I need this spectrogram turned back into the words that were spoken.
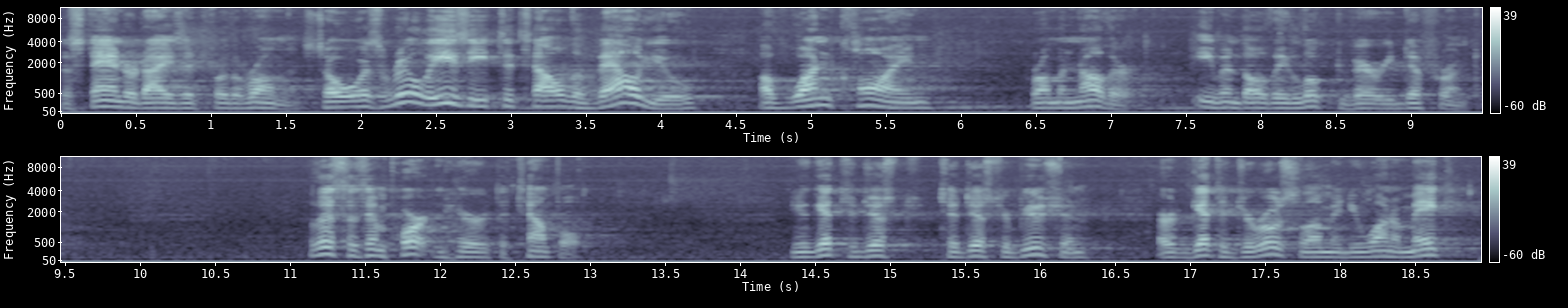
to standardize it for the Romans. So it was real easy to tell the value of one coin from another, even though they looked very different. This is important here at the temple. You get to just to distribution or get to Jerusalem and you want to make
